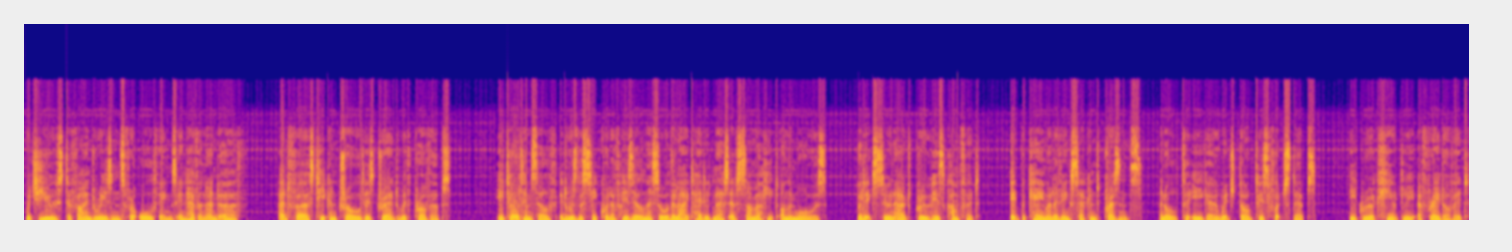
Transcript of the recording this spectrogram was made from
which used to find reasons for all things in heaven and earth. At first he controlled his dread with proverbs. He told himself it was the sequel of his illness or the light-headedness of summer heat on the moors. But it soon outgrew his comfort. It became a living second presence, an alter ego which dogged his footsteps. He grew acutely afraid of it.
